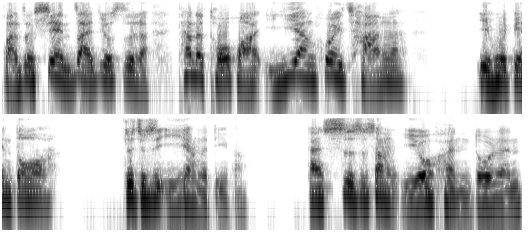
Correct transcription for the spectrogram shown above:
反正现在就是了。他的头发一样会长啊，也会变多啊，这就是一样的地方。但事实上，有很多人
